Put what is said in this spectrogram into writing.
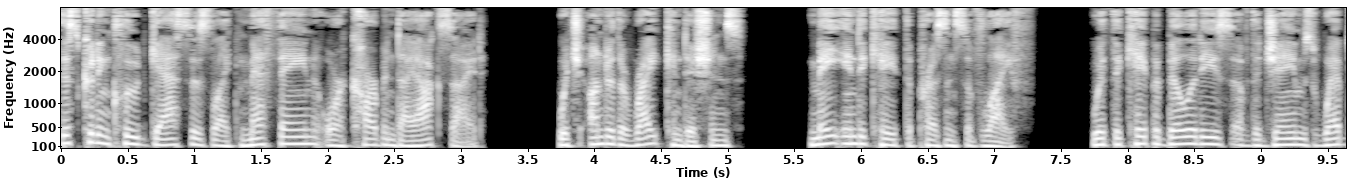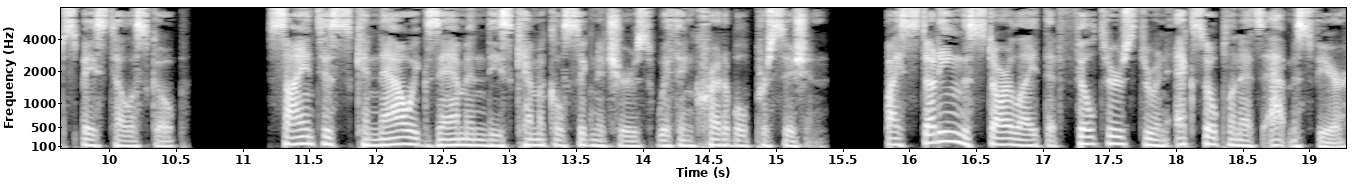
This could include gases like methane or carbon dioxide, which under the right conditions may indicate the presence of life. With the capabilities of the James Webb Space Telescope, scientists can now examine these chemical signatures with incredible precision. By studying the starlight that filters through an exoplanet's atmosphere,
